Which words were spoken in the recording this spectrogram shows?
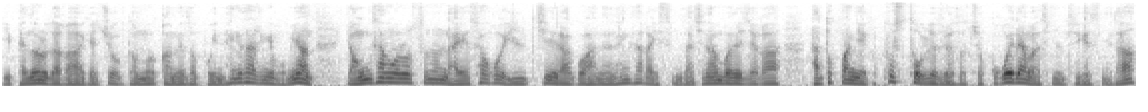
이 배너로다가 이렇게 쭉 넘어가면서 보이는 행사 중에 보면 영상으로 쓰는 나의 서고 일지라고 하는 행사가 있습니다. 지난번에 제가 단톡방에 그 포스터 올려드렸었죠. 그거에 대한 말씀 좀 드리겠습니다.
